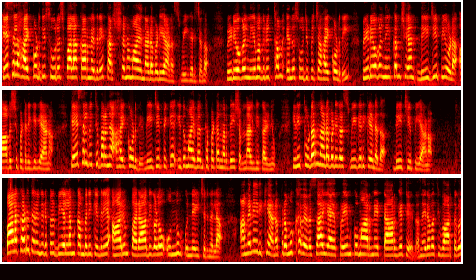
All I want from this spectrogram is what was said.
കേസിൽ ഹൈക്കോടതി സൂരജ് പാലാക്കാറിനെതിരെ കർശനമായ നടപടിയാണ് സ്വീകരിച്ചത്. വീഡിയോകൾ നിയമവിരുദ്ധം എന്ന് സൂചിപ്പിച്ച ഹൈക്കോടതി വീഡിയോകൾ നീക്കം ചെയ്യാൻ ഡി ജി പിയോട് ആവശ്യപ്പെട്ടിരിക്കുകയാണ്. കേസിൽ വിധി പറഞ്ഞ ഹൈക്കോടതി ഡി ജി പിക്ക് ഇതുമായി ബന്ധപ്പെട്ട നിർദ്ദേശം നൽകി കഴിഞ്ഞു. ഇനി തുടർ നടപടികൾ സ്വീകരിക്കേണ്ടത് ഡി ജി പിയാണ്. പാലക്കാട് തെരഞ്ഞെടുപ്പിൽ ബി എൽ എം കമ്പനിക്കെതിരെ ആരും പരാതികളോ ഒന്നും ഉന്നയിച്ചിരുന്നില്ല. അങ്ങനെയിരിക്കെയാണ് പ്രമുഖ വ്യവസായിയായ പ്രേംകുമാറിനെ ടാർഗറ്റ് ചെയ്ത് നിരവധി വാർത്തകൾ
